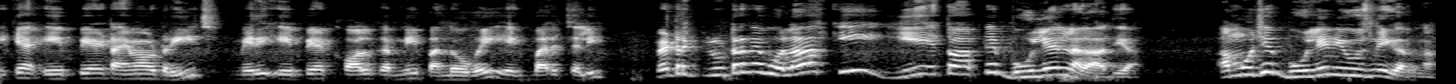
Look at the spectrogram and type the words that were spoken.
ठीक है एपीआई टाइम आउट रीच मेरी एपीआई कॉल करनी बंद हो गई, एक बार चली। बट रिक्रूटर ने बोला कि ये तो आपने बुलियन लगा दिया। अब मुझे बुलियन यूज़ नहीं करना।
